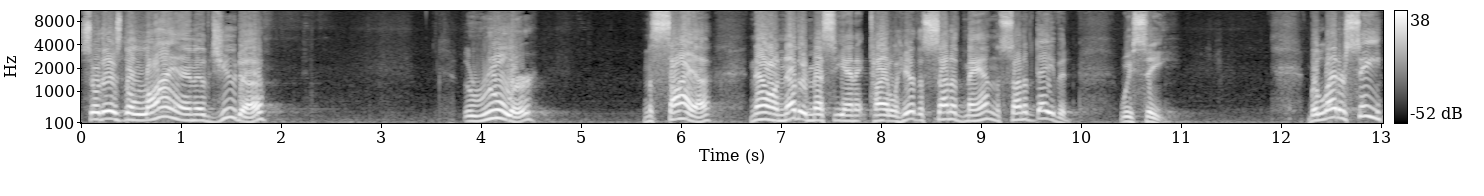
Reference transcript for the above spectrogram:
So there's the lion of Judah, the ruler, Messiah, now, another messianic title here, the Son of Man, the Son of David, we see. But letter C,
